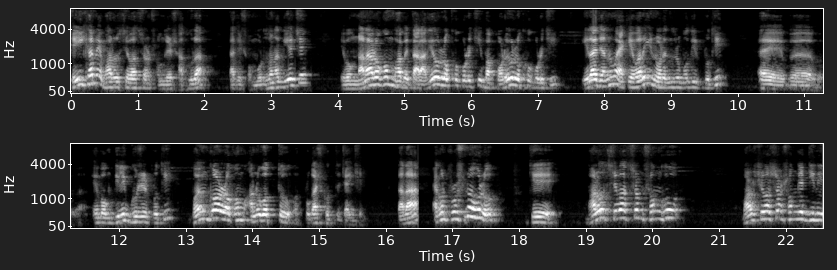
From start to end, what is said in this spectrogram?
সেইখানে ভারত সেবাশ্রম সঙ্গের সাধুরা তাকে সম্বর্ধনা দিয়েছে এবং নানা রকমভাবে তার আগেও লক্ষ্য করেছি বা পরেও লক্ষ্য করেছি, এরা যেন একেবারেই নরেন্দ্র মোদীর প্রতি এবং দিলীপ ঘোষের প্রতি ভয়ঙ্কর রকম আনুগত্য প্রকাশ করতে চাইছেন। তারা এখন প্রশ্ন হলো যে, ভারত সেবাশ্রম সংঘ, ভারত সেবাশ্রম সংঘের যিনি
